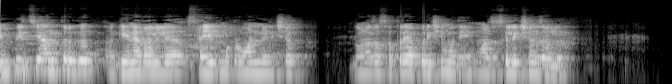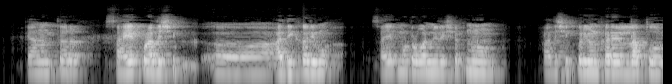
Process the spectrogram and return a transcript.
एम पी सी अंतर्गत घेण्यात आलेल्या सहाय्यक मोटर वाहन निरीक्षक दोन हजार सतरा या परीक्षेमध्ये माझं सिलेक्शन झालं. त्यानंतर सहाय्यक प्रादेशिक अधिकारी सहाय्यक मोटर वाहन निरीक्षक म्हणून प्रादेशिक परिवहन कार्यालय लातूर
